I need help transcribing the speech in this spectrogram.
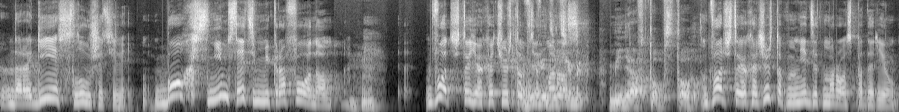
дорогие слушатели, бог с ним, с этим микрофоном. Угу. Вот что я хочу, чтобы Вы Дед Мороз... меня в топ-100. Вот что я хочу, чтобы мне Дед Мороз подарил.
